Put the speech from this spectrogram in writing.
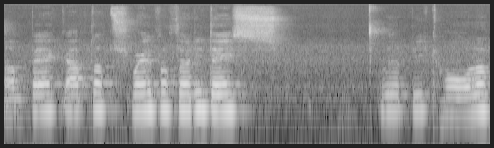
I'm back after 12 or 30 days with a big hauler.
